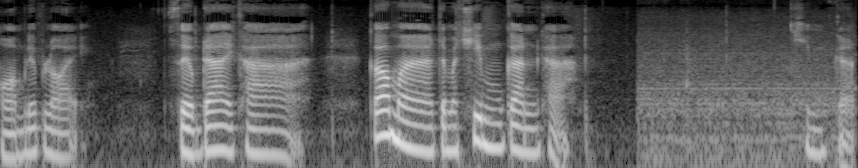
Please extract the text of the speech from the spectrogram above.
หอมเรียบร้อย เสิร์ฟได้ค่ะ ก็มาจะมาชิมกันค่ะ ชิมกัน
